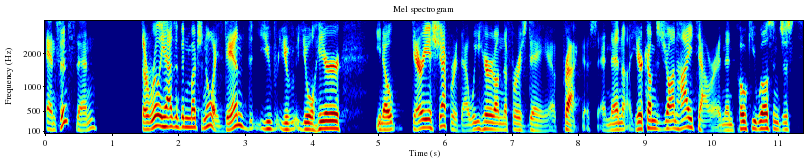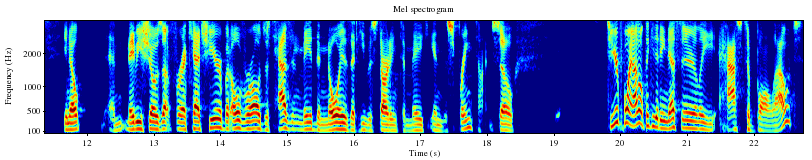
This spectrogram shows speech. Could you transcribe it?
And since then, there really hasn't been much noise. Dan, you you you'll hear, you know, Darius Shepard that we heard on the first day of practice, and then here comes John Hightower, and then Pokey Wilson just you know and maybe shows up for a catch here, but overall just hasn't made the noise that he was starting to make in the springtime. So, to your point, I don't think that he necessarily has to ball out.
